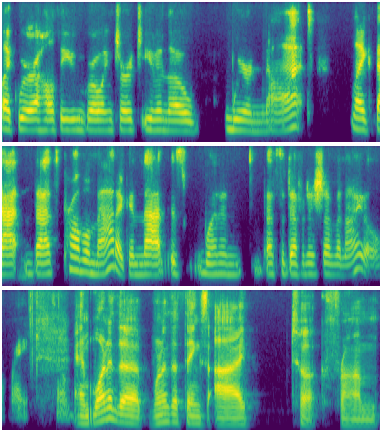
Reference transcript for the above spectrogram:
like we're a healthy and growing church, even though we're not, like that, mm. that's problematic. And that is what, an, that's the definition of an idol, right? So, And one of the one of the things I took from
